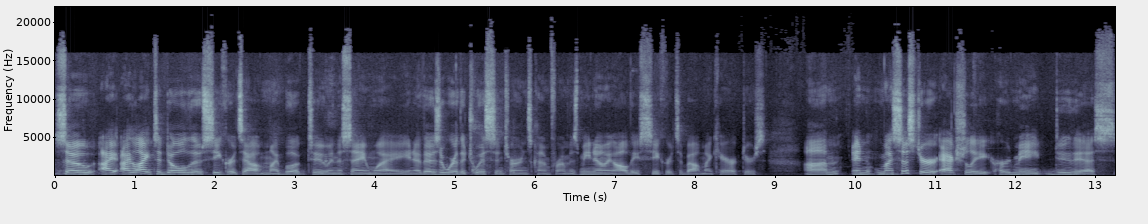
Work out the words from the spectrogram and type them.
So I, I like to dole those secrets out in my book too in the same way. You know, those are where the twists and turns come from, is me knowing all these secrets about my characters. Um, and my sister actually heard me do this,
